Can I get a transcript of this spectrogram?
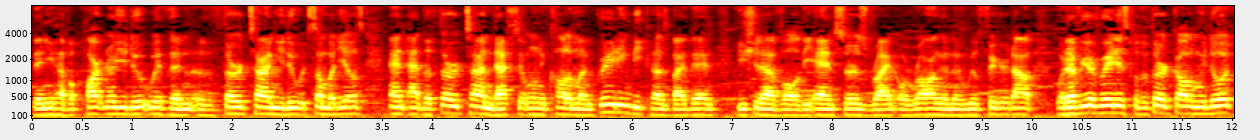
Then you have a partner you do it with. Then the third time you do it with somebody else. And at the third time, that's the only column I'm grading because by then you should have all the answers right or wrong, and then we'll figure it out. Whatever your grade is for the third column, we do it.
